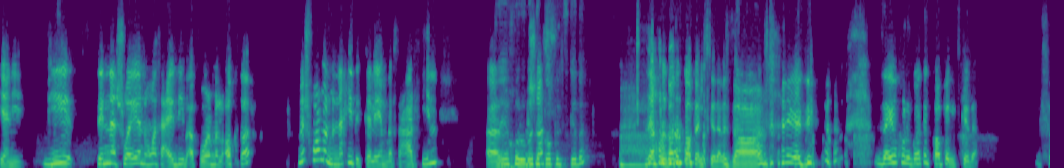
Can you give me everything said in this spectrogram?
يعني في سننا شوية ان هو ساعات بيبقى formal أكتر. مش formal من ناحية الكلام بس عارفين زي خروجات ال couples كده؟ زي خروجات ال couples كده بالظبط. هي دي. زي خروجات ال couples كده. ف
